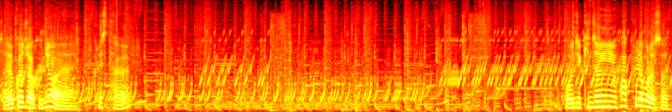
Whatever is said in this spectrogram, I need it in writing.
자, 여기까지 왔군요. 예. 크리스탈. 어, 이제 긴장이 확 풀려버렸어. 자,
